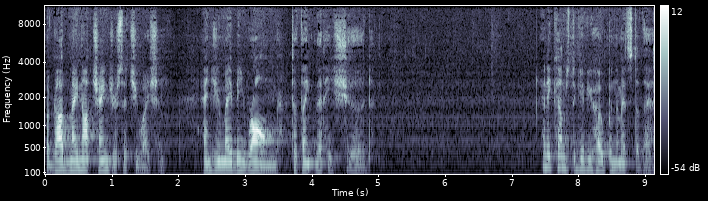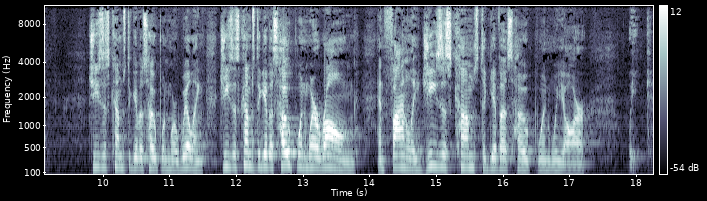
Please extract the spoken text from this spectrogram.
But God may not change your situation, and you may be wrong to think that He should. And He comes to give you hope in the midst of that. Jesus comes to give us hope when we're willing. Jesus comes to give us hope when we're wrong. And finally, Jesus comes to give us hope when we are weak.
